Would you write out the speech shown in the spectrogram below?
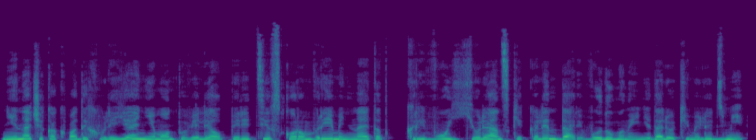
Не иначе, как под их влиянием он повелел перейти в скором времени на этот кривой юлианский календарь, выдуманный недалекими людьми,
